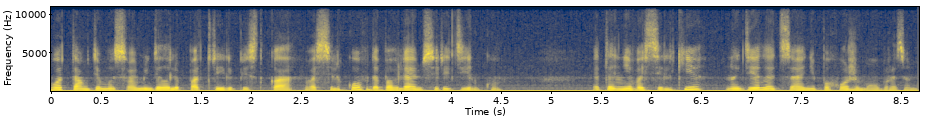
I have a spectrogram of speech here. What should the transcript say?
Вот там, где мы с вами делали по три лепестка васильков, добавляем серединку. Это не васильки, но делаются они похожим образом.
